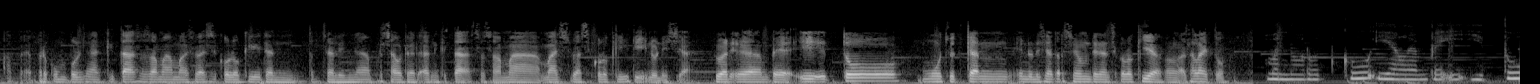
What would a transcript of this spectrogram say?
apa ya, berkumpulnya kita sesama mahasiswa psikologi dan terjalinnya persaudaraan kita sesama mahasiswa psikologi di Indonesia. Dua LMPI itu mewujudkan Indonesia tersenyum dengan psikologi ya kalau nggak salah itu. Menurutku ILMPI itu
